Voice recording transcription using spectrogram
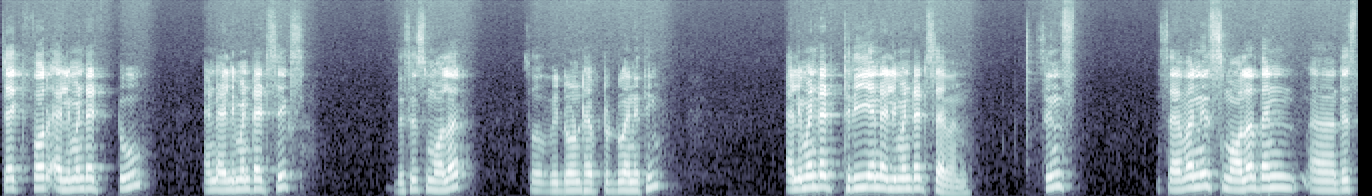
Check for element at 2 and element at 6 this is smaller so we don't have to do anything element at 3 and element at 7 since 7 is smaller than uh, this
